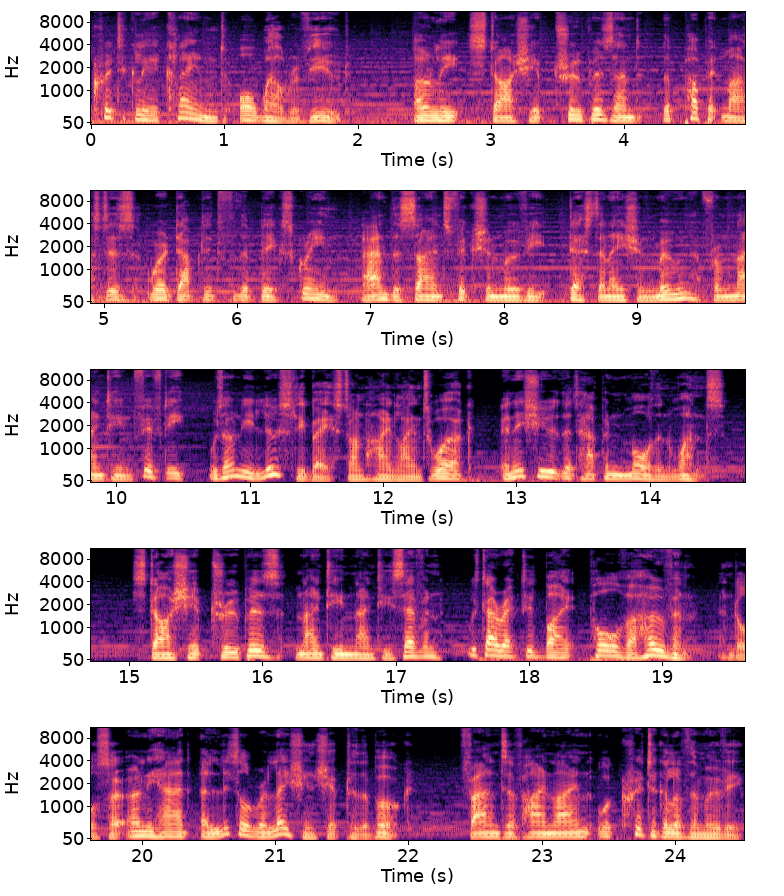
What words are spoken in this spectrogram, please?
critically acclaimed or well reviewed. Only Starship Troopers and The Puppet Masters were adapted for the big screen, and the science fiction movie Destination Moon from 1950 was only loosely based on Heinlein's work, an issue that happened more than once. Starship Troopers 1997 was directed by Paul Verhoeven and also only had a little relationship to the book. Fans of Heinlein were critical of the movie,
